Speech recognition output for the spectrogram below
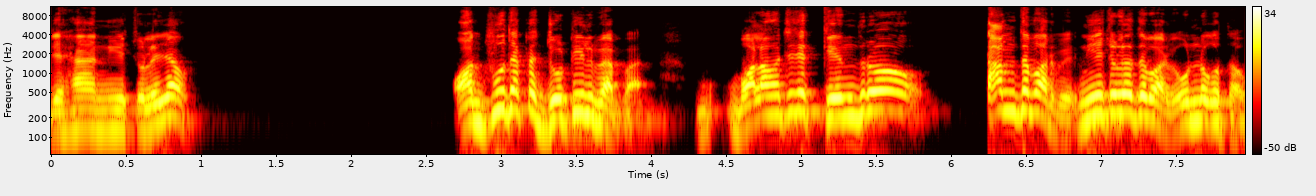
যে হ্যাঁ নিয়ে চলে যাও অদ্ভুত একটা জটিল ব্যাপার। বলা হচ্ছে যে, কেন্দ্র টানতে পারবে, নিয়ে চলে যেতে পারবে, অন্য কোথাও।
